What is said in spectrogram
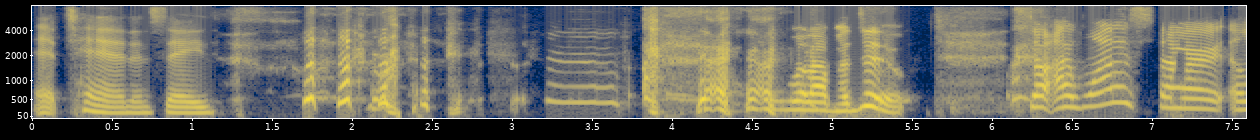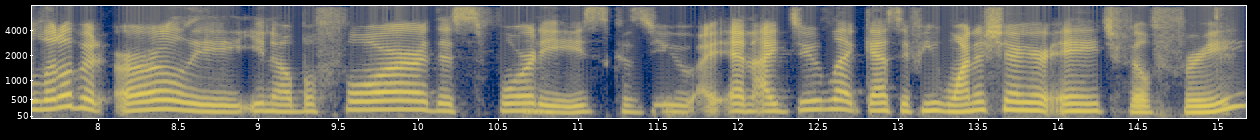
at 10 and say, what I'm gonna do. So I want to start a little bit early, you know, before this 40s, mm-hmm. because you and I do let guests if you want to share your age, feel free.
